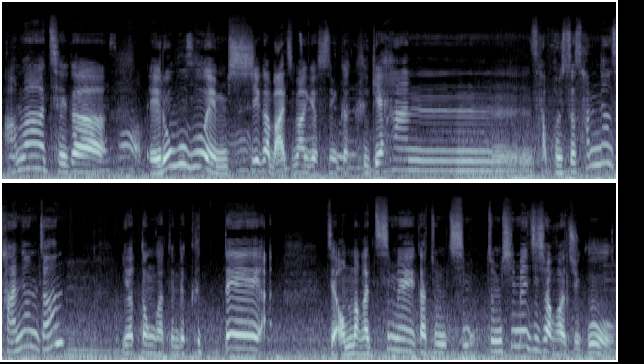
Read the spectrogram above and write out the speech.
아마 제가 에로부부 MC가 마지막이었으니까 그게 한 사- 벌써 3년, 4년 전이었던 것 같은데 그때 이제 엄마가 치매가 좀, 침, 좀 심해지셔가지고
